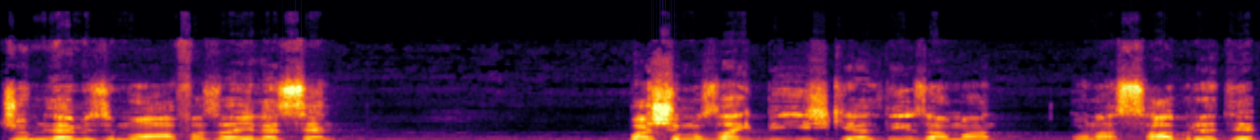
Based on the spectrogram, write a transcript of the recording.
cümlemizi muhafaza eylesin. Başımıza bir iş geldiği zaman ona sabredip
